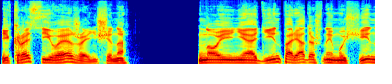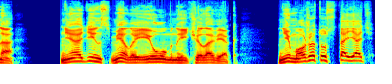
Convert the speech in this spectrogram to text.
и красивая женщина. Но и ни один порядочный мужчина, ни один смелый и умный человек не может устоять,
